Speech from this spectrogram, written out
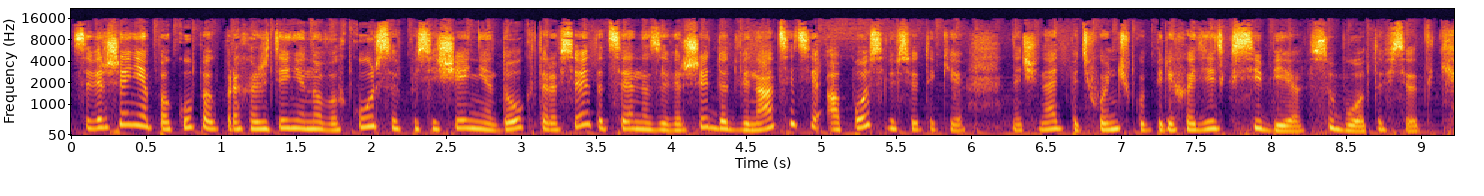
Совершение покупок, прохождение новых курсов, посещение доктора, все это ценно завершить до 12, а после все-таки начинать потихонечку переходить к себе. В субботу все-таки.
